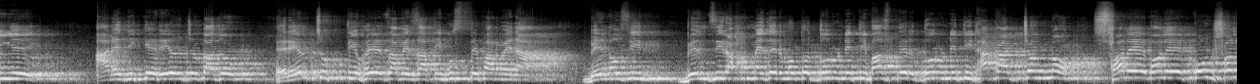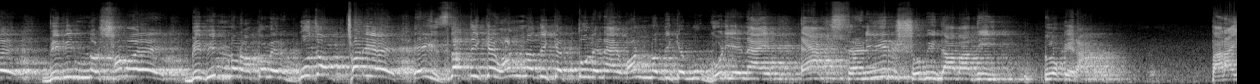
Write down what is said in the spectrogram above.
নিয়ে। আর এদিকে রেল যোগাযোগ, রেল চুক্তি হয়ে যাবে, জাতি বুঝতে পারবে না। বেনজির বেনজির আহমেদের মতো দুর্নীতিবাজদের দুর্নীতি ঢাকার জন্য ছলে বলে, কৌশলে, বিভিন্ন সময়ে বিভিন্ন রকমের গুজব ছড়িয়ে এই জাতিকে অন্যদিকে তুলে নেয়, অন্যদিকে মুখ ঘুরিয়ে নেয় এক শ্রেণির সুবিধাবাদী লোকেরা। তারাই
